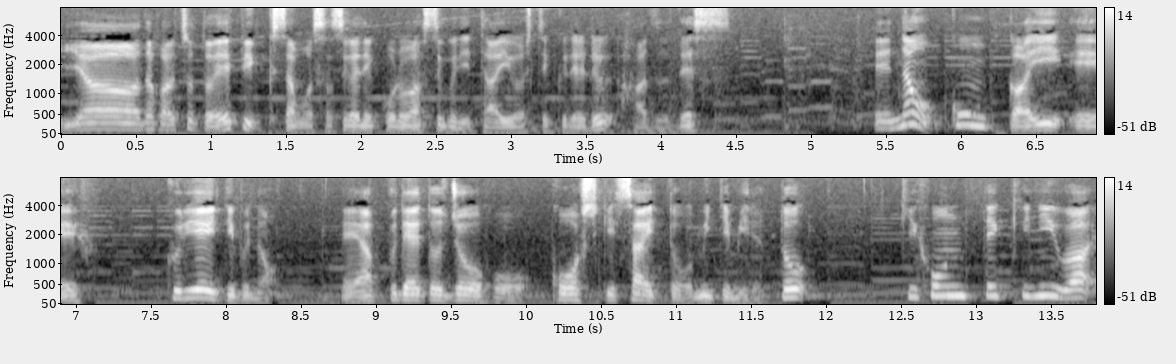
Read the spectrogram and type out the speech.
いやーだからちょっとエピックさんもさすがにこれはすぐに対応してくれるはずです。えなお今回、えー、クリエイティブの、えー、アップデート情報公式サイトを見てみると基本的には、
